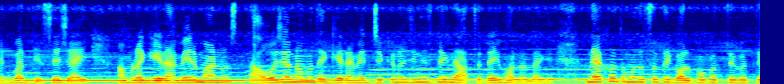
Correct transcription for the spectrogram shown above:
একবার দেশে যাই। আমরা গ্রামের মানুষ, তাও যেন আমাদের গ্রামের যে কোনো জিনিস দেখলে এতটাই ভালো লাগে। দেখো, তোমাদের সাথে গল্প করতে করতে,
